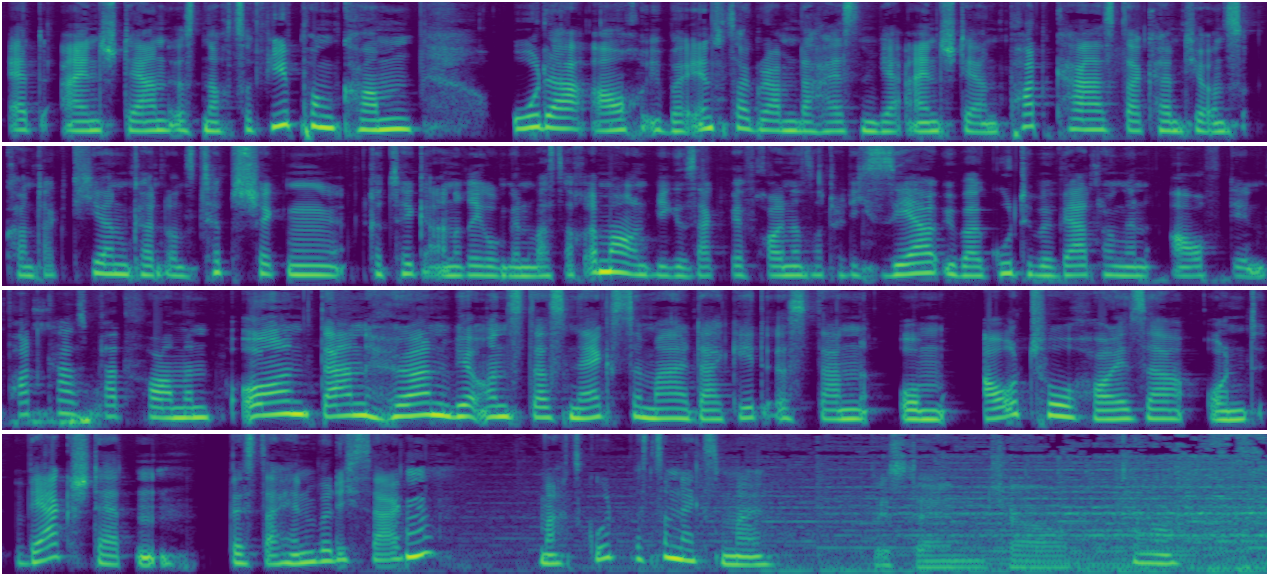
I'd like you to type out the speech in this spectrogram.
oder auch über Instagram, da heißen wir Ein Stern Podcast. Da könnt ihr uns kontaktieren, könnt uns Tipps schicken, Kritik, Anregungen, was auch immer. Und wie gesagt, wir freuen uns natürlich sehr über gute Bewertungen auf den Podcast-Plattformen. Und dann hören wir uns das nächste Mal. Da geht es dann um Autohäuser und Werkstätten. Bis dahin würde ich sagen, macht's gut, bis zum nächsten Mal. Bis dann, ciao. Ciao.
